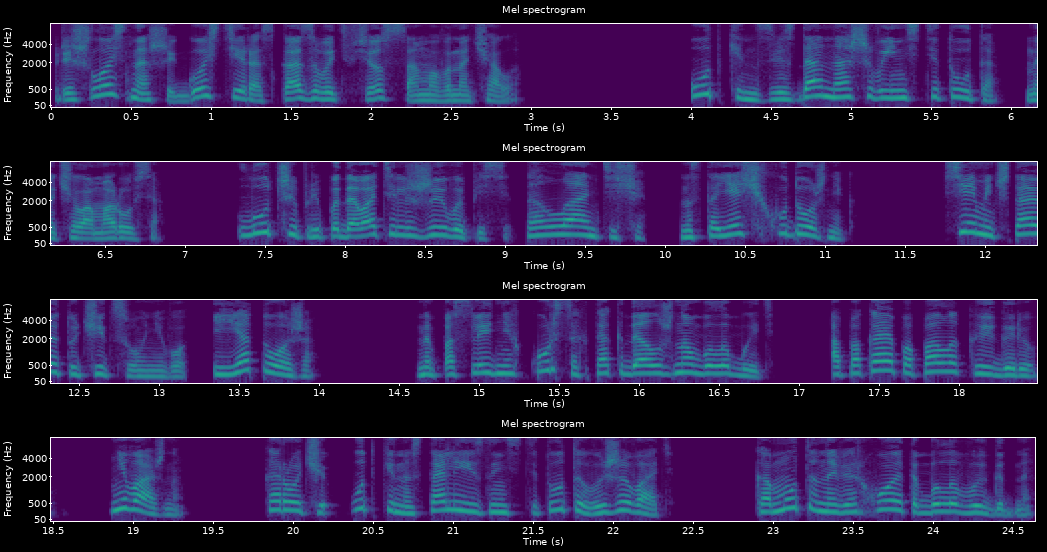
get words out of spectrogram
Пришлось нашей гости рассказывать все с самого начала. «Уткин — звезда нашего института», — начала Маруся. «Лучший преподаватель живописи, талантище, настоящий художник. Все мечтают учиться у него, и я тоже. На последних курсах так и должно было быть. А пока я попала к Игорю. Неважно. Короче, Уткина стали из института выживать. Кому-то наверху это было выгодно,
